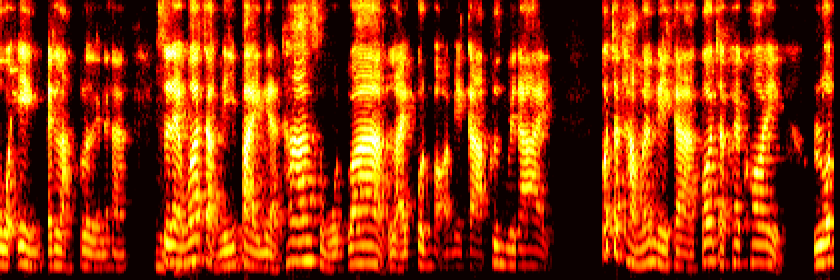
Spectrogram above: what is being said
ตัวเองเป็นหลักเลยนะคะอืมแสดงว่าจากนี้ไปเนี่ยถ้าสมมติว่าหลายคนบอกอเมริกาพึ่งไม่ได้ ก็จะทำให้อเมริกาก็จะค่อยๆ ลด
